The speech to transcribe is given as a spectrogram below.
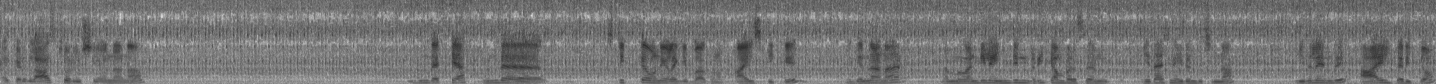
அதுக்கடுத்து லாஸ்ட் ஒரு விஷயம் என்னன்னா இந்த கேப் இந்த ஸ்டிக்கை ஒன்று இலக்கி பார்க்கணும். ஆயில் ஸ்டிக்கு இது என்னன்னா நம்ம வண்டியில் இன்ஜின் ரீகம்பர்சன் ஏதாச்சும் இருந்துச்சுன்னா இதுலேருந்து ஆயில் தெரிக்கும்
